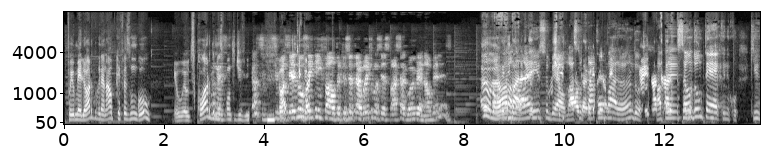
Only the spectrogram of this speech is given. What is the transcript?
foi o melhor do Grenal porque fez um gol. Eu, eu discordo mas- nesse ponto de vista. Se, se vocês não sentem falta que o centroavante vocês façam gol em Grenal, beleza. Não, não, É Não, não é que isso, não Biel, mas tu tá comparando a pressão de um técnico que,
